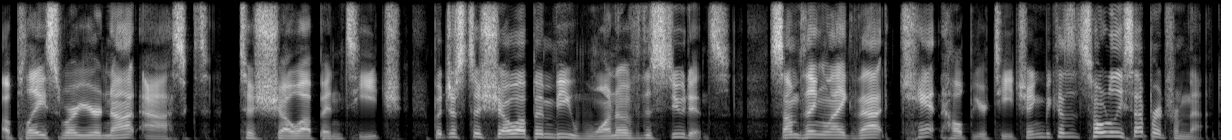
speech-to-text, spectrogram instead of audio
a place where you're not asked to show up and teach, but just to show up and be one of the students. Something like that can't help your teaching because it's totally separate from that.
